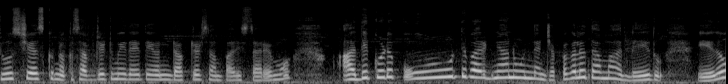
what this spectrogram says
చూస్ చేసుకున్న ఒక సబ్జెక్ట్ మీద అయితే ఏమైనా డాక్టర్ సంపాదిస్తారేమో అది కూడా పూర్తి పరిజ్ఞానం ఉందని చెప్పగలుగుతామా? లేదు. ఏదో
